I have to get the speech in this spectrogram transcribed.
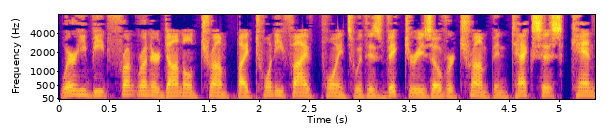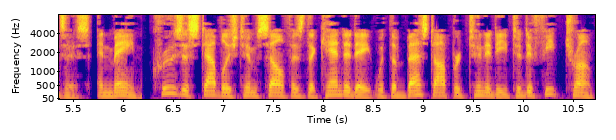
where he beat frontrunner Donald Trump by 25 points with his victories over Trump in Texas, Kansas, and Maine. Cruz established himself as the candidate with the best opportunity to defeat Trump,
